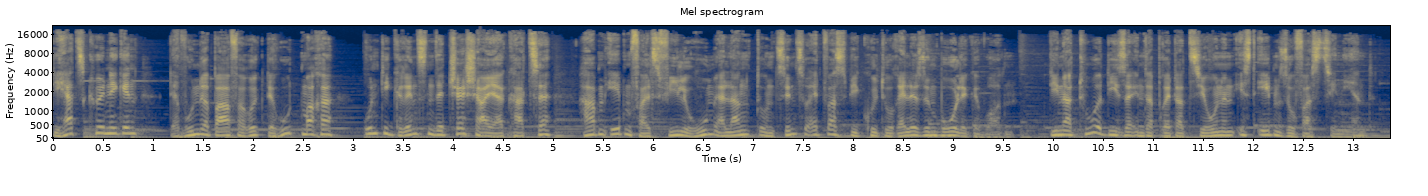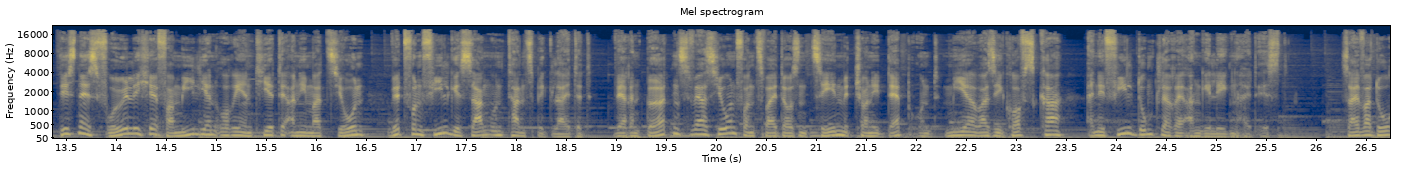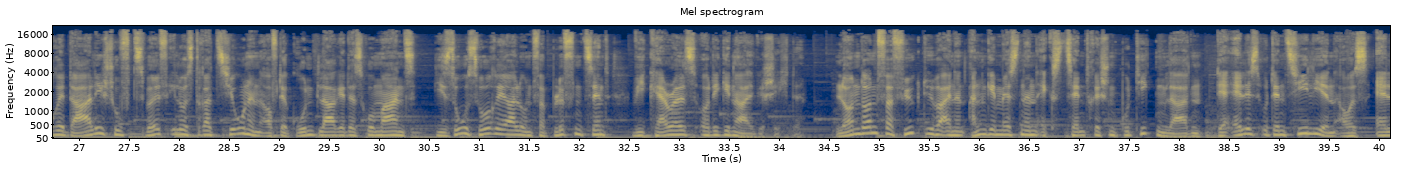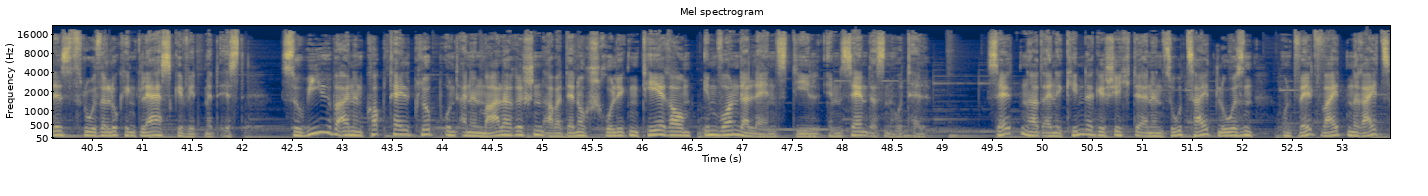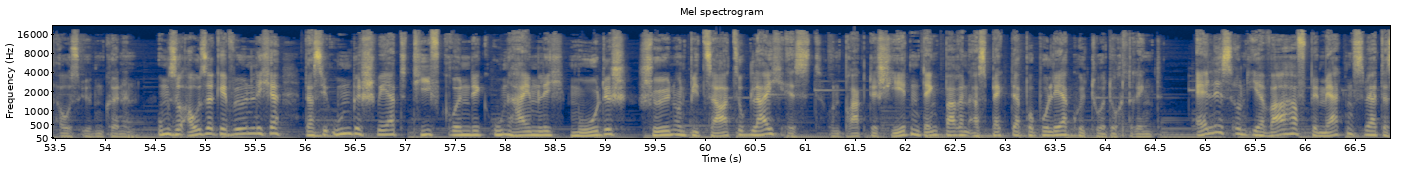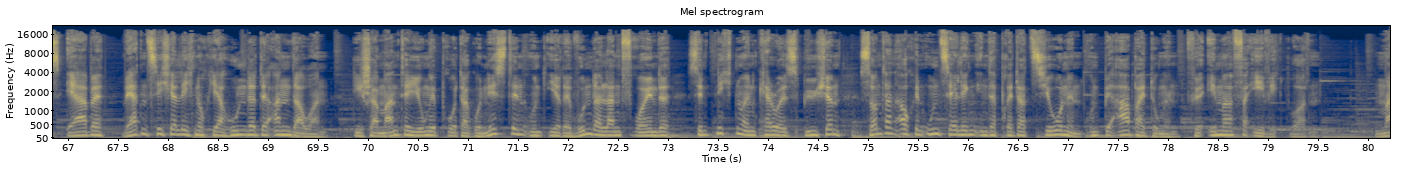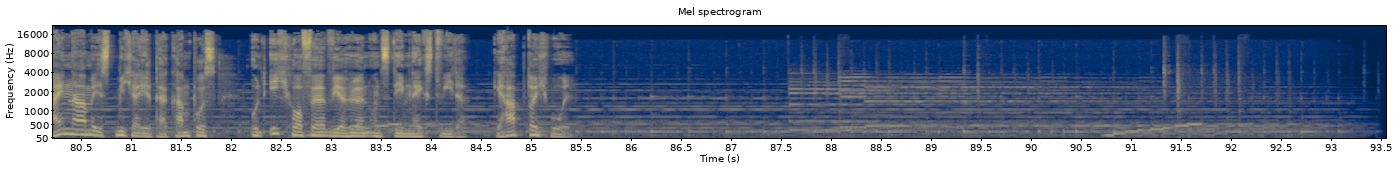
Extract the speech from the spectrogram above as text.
Die Herzkönigin, der wunderbar verrückte Hutmacher und die grinsende Cheshire-Katze haben ebenfalls viel Ruhm erlangt und sind so etwas wie kulturelle Symbole geworden. Die Natur dieser Interpretationen ist ebenso faszinierend. Disneys fröhliche, familienorientierte Animation wird von viel Gesang und Tanz begleitet, während Burtons Version von 2010 mit Johnny Depp und Mia Wasikowska eine viel dunklere Angelegenheit ist. Salvatore Dali schuf zwölf Illustrationen auf der Grundlage des Romans, die so surreal und verblüffend sind wie Carols Originalgeschichte. London verfügt über einen angemessenen exzentrischen Boutiquenladen, der Alice Utensilien aus Alice Through the Looking Glass gewidmet ist, sowie über einen Cocktailclub und einen malerischen, aber dennoch schrulligen Teeraum im Wonderland-Stil im Sanderson Hotel. Selten hat eine Kindergeschichte einen so zeitlosen und weltweiten Reiz ausüben können. Umso außergewöhnlicher, dass sie unbeschwert, tiefgründig, unheimlich, modisch, schön und bizarr zugleich ist und praktisch jeden denkbaren Aspekt der Populärkultur durchdringt. Alice und ihr wahrhaft bemerkenswertes Erbe werden sicherlich noch Jahrhunderte andauern. Die charmante junge Protagonistin und ihre Wunderlandfreunde sind nicht nur in Carols Büchern, sondern auch in unzähligen Interpretationen und Bearbeitungen für immer verewigt worden. Mein Name ist Michael Percampus und ich hoffe, wir hören uns demnächst wieder. Gehabt euch wohl.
